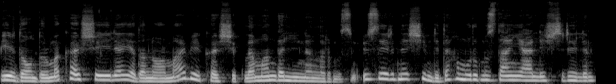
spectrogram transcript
Bir dondurma kaşığıyla ya da normal bir kaşıkla mandalinalarımızın üzerine şimdi de hamurumuzdan yerleştirelim.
